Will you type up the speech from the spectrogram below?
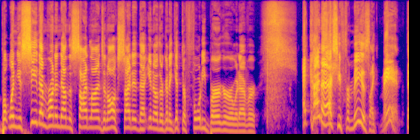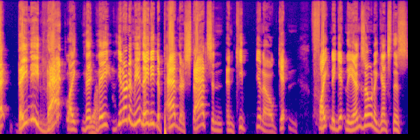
but when you see them running down the sidelines and all excited that, you know, they're going to get their 40 burger or whatever, it kind of actually for me is like, man, that they need that. Like they, yeah. they, you know what I mean? They need to pad their stats and, and keep, you know, getting, fighting to get in the end zone against this,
